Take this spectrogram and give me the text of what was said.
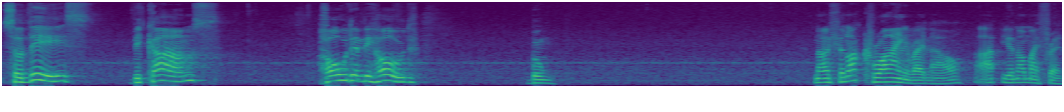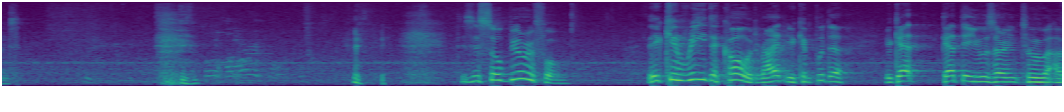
So this becomes, hold and behold, boom. Now, if you're not crying right now, uh, you're not my friend. This is so beautiful. You can read the code, right? You can put the, you get, get the user into a,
